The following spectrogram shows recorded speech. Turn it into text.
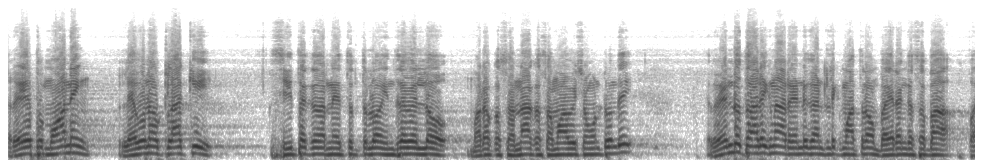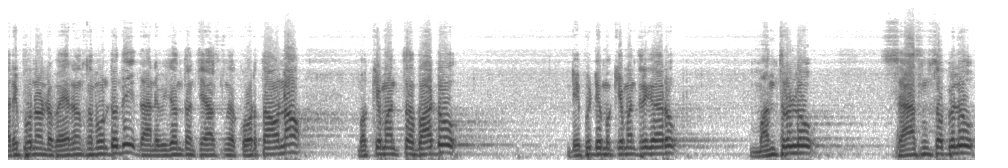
రేపు మార్నింగ్ లెవెన్ ఓ క్లాక్కి సీతక్క గారి నేతృత్వంలో ఇంద్రవెల్లో మరొక సన్నాహక సమావేశం ఉంటుంది. రెండు తారీఖున రెండు గంటలకి మాత్రం బహిరంగ సభ పరిపూర్ణ బహిరంగ సభ ఉంటుంది. దాన్ని విజయవంతం చేయాల్సిందిగా కోరుతా ఉన్నాం. ముఖ్యమంత్రితో పాటు డిప్యూటీ ముఖ్యమంత్రి గారు మంత్రులు శాసనసభ్యులు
